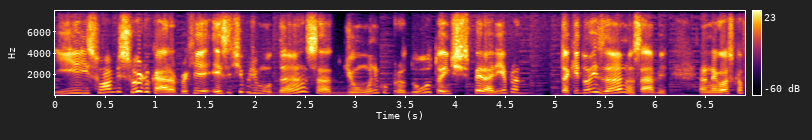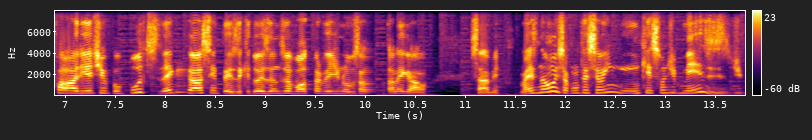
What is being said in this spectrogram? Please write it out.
E isso é um absurdo, cara, porque esse tipo de mudança de um único produto a gente esperaria para daqui dois anos, sabe? É um negócio que eu falaria, tipo, putz, legal essa empresa, daqui dois anos eu volto para ver de novo se ela tá legal, sabe? Mas não, isso aconteceu em, em questão de meses, de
